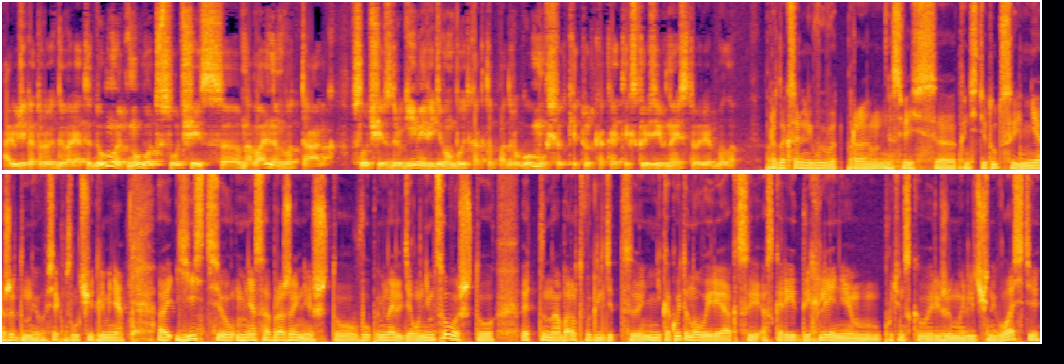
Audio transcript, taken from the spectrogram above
А люди, которые говорят и думают, ну вот в случае с э, Навальным вот так, в случае с другими, видимо, будет как-то по-другому. Все-таки тут какая-то эксклюзивная история была. Парадоксальный вывод про связь с э, Конституцией, неожиданный, во всяком случае, для меня. А есть у меня соображение, что вы упоминали дело Немцова, что это, наоборот, выглядит не какой-то новой реакцией, а скорее дряхлением путинского режима личной власти.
